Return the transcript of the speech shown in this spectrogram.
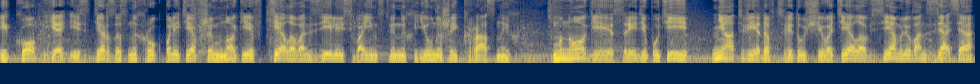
и копья из дерзостных рук полетевшие многие в тело вонзились воинственных юношей красных — Многие среди пути, не отведав цветущего тела, в землю вонзяся,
